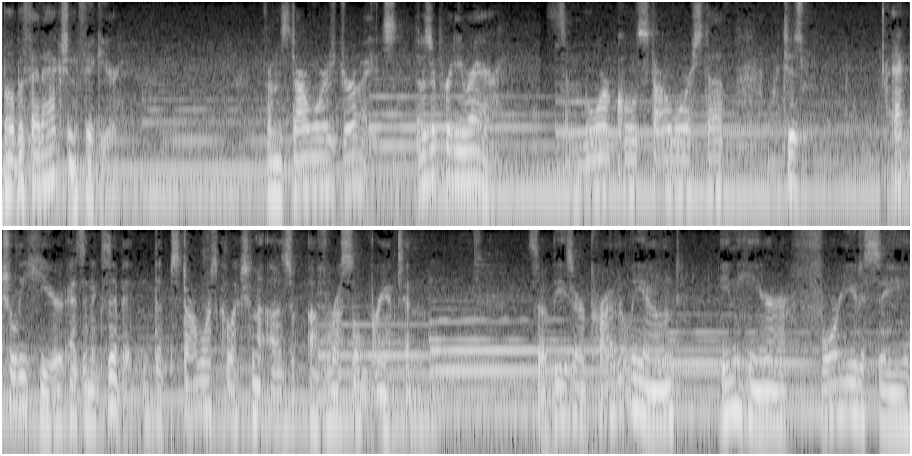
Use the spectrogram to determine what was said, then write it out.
Boba Fett action figure from Star Wars Droids. Those are pretty rare. Some more cool Star Wars stuff, which is actually here as an exhibit the Star Wars collection of, of Russell Branton. So these are privately owned in here for you to see.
